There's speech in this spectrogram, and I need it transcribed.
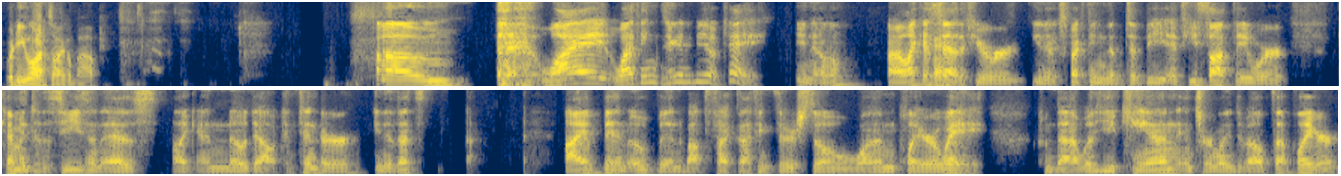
What do you want to talk about? Um why why things are going to be okay, you know. Uh, like I okay. said, if you were, you know, expecting them to be if you thought they were coming to the season as like a no doubt contender, you know, that's I've been open about the fact that I think they're still one player away from that. Whether you can internally develop that player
